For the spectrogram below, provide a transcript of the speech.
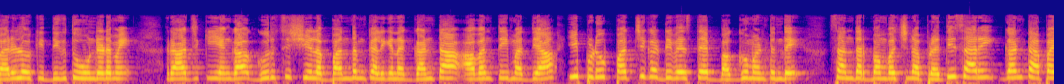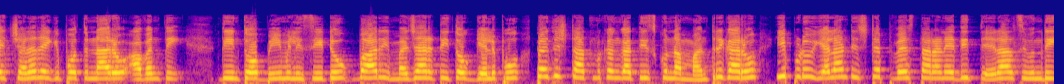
బరిలోకి దిగుతూ ఉండడమే. రాజకీయంగా గురు శిష్యుల బంధం కలిగిన గంట అవంతి మధ్య ఇప్పుడు పచ్చిగడ్డి వేస్తే బగ్గుమంటుంది సందర్భం వచ్చిన ప్రతిసారి గంటాపై చెలరేగిపోతున్నారు అవంతి. దీంతో భీమిలి సీటు భారీ మెజారిటీతో గెలుపు ప్రతిష్టాత్మకంగా తీసుకున్న మంత్రి గారు ఇప్పుడు ఎలాంటి స్టెప్ వేస్తారనేది తేలాల్సి ఉంది.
